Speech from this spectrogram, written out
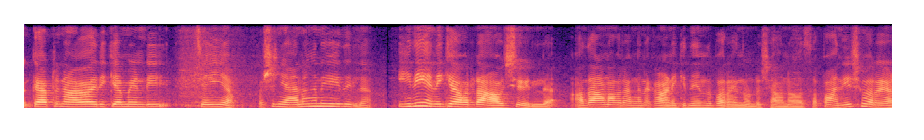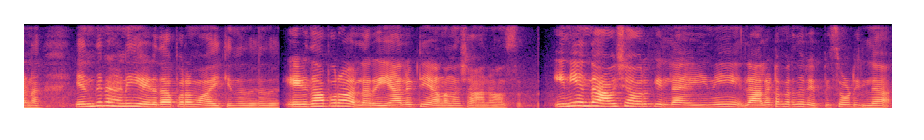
ക്യാപ്റ്റൻ ആകാതിരിക്കാൻ വേണ്ടി ചെയ്യാം. പക്ഷെ ഞാനങ്ങനെ ചെയ്തില്ല. ഇനി എനിക്ക് അവരുടെ ആവശ്യമില്ല. അതാണ് അവരങ്ങനെ കാണിക്കുന്നതെന്ന് പറയുന്നുണ്ട് ഷാനവാസ്. അപ്പോൾ അനീഷ് പറയാണ് എന്തിനാണ് ഈ എഴുതാപ്പുറം വായിക്കുന്നത്? എഴുതാപ്പുറം അല്ല റിയാലിറ്റി ആണെന്ന് ഷാനവാസ്. ഇനി എന്റെ ആവശ്യം അവർക്കില്ല. ഇനി ലാലട്ടം വരുന്നൊരു എപ്പിസോഡ് ഇല്ല.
